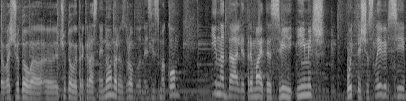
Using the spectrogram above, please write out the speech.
Ваш чудова, е, чудовий прекрасний номер, зроблений зі смаком. І надалі тримайте свій імідж, будьте щасливі всі,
